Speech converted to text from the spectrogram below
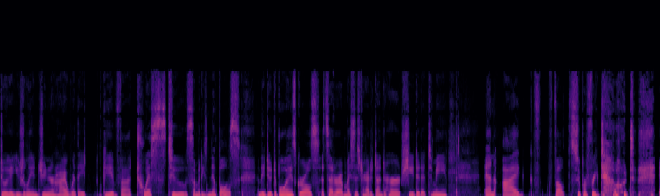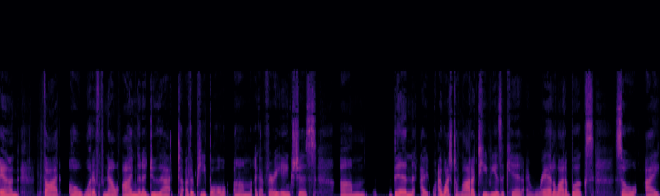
doing it usually in junior high where they give uh, twists to somebody's nipples and they do it to boys girls etc my sister had it done to her she did it to me and I f- felt super freaked out and thought, oh, what if now I'm going to do that to other people? Um, I got very anxious. Um, then I, I watched a lot of TV as a kid. I read a lot of books. So I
